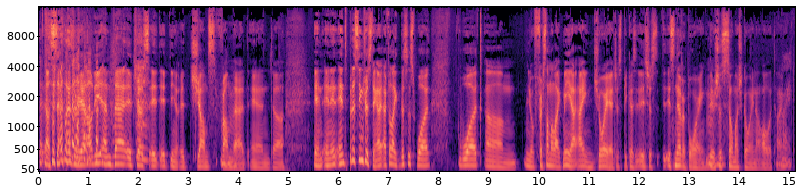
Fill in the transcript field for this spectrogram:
a semblance of reality, and then it just it, it you know it jumps from that, and uh, and, and and and- but it's interesting. I, I feel like this is what what um you know for someone like me, I, I enjoy it just because it's just it's never boring. There's just so much going on all the time. Right.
